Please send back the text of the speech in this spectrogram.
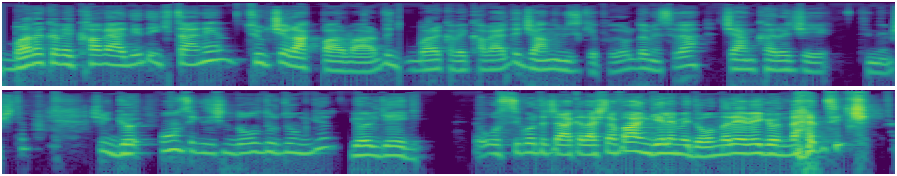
Baraka ve Kavel'de de iki tane Türkçe rock bar vardı. Baraka ve Kavel'de canlı müzik yapılıyor. Orada mesela Cem Karaca'yı dinlemiştim. Şimdi gö- 18 yaşını doldurduğum gün gölgeye gittim. E, O sigortacı arkadaşlar falan gelemedi. Onları eve gönderdik.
